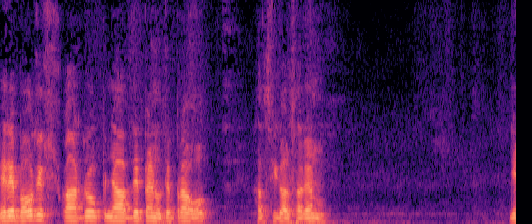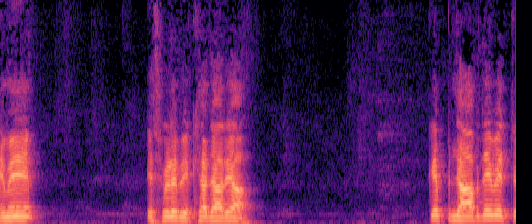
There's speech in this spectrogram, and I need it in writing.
ਮੇਰੇ ਬਹੁਤ ਹੀ ਸਤਿਕਾਰਯੋਗ ਪੰਜਾਬ ਦੇ ਭੈਣੋ ਤੇ ਭਰਾਓ, ਸਤਿ ਸ੍ਰੀ ਅਕਾਲ ਸਾਰਿਆਂ ਨੂੰ। ਜਿਵੇਂ ਇਸ ਵੇਲੇ ਵੇਖਿਆ ਜਾ ਰਿਹਾ ਕਿ ਪੰਜਾਬ ਦੇ ਵਿੱਚ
